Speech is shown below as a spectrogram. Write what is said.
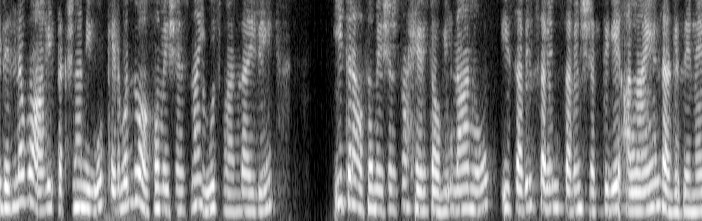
ಇದೆಲ್ಲವೂ ಆಗಿದ ತಕ್ಷಣ ನೀವು ಕೆಲವೊಂದು ಅಫರ್ಮೇಷನ್ಸ್ನ ಯೂಸ್ ಮಾಡ್ತಾ ಇರಿ. ಈ ತರ ಅಫರ್ಮೇಶನ್ಸ್ನ ಹೇಳ್ತಾ ಹೋಗಿ. ನಾನು ಈ ಸೆವೆನ್ ಸೆವೆನ್ ಸೆವೆನ್ ಶಕ್ತಿಗೆ ಅಲೈನ್ಡ್ ಆಗಿದ್ದೇನೆ.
